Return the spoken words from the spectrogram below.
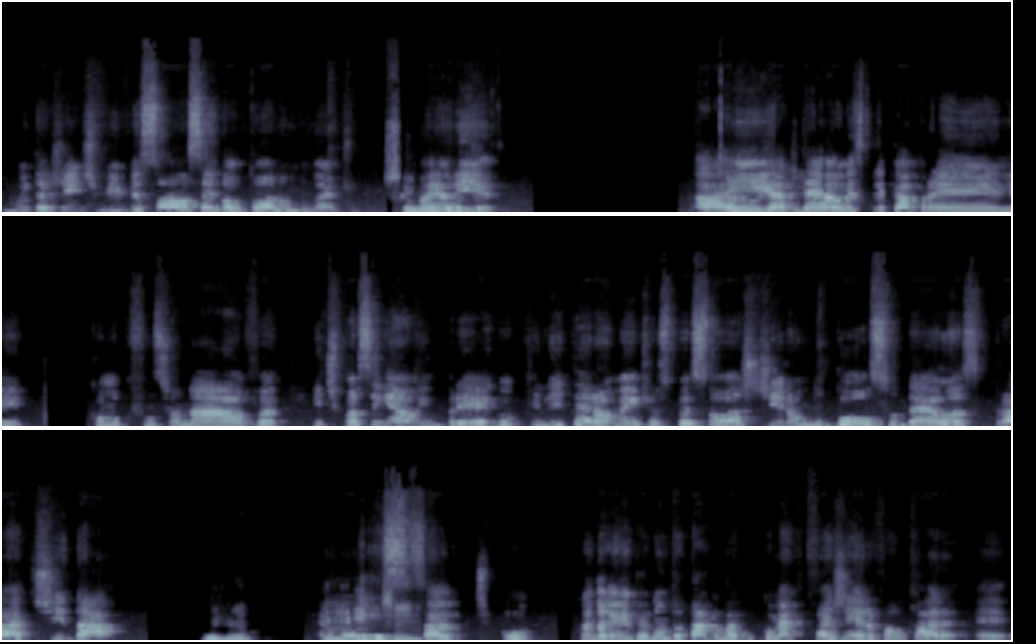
muita gente vive só sendo autônomo, né? Tipo, Sim, a maioria. Aí É, até eu explicar pra ele como que funcionava. E tipo assim, é um emprego que literalmente as pessoas tiram do bolso delas pra te dar. Uhum. Uhum, É isso, sim. sabe? Tipo, quando alguém me pergunta, tá, como é, como é que tu faz dinheiro? Eu falo, cara, é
